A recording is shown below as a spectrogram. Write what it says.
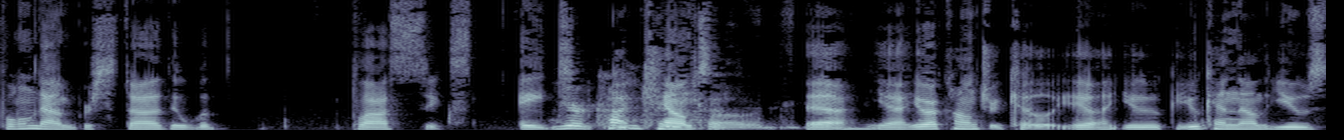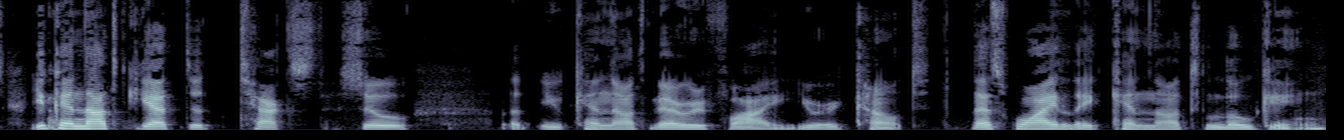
phone number started with plus six eight, Your country can't- code. Yeah, yeah, your country code. Yeah, you you cannot use you cannot get the text, so you cannot verify your account. That's why they cannot log in.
